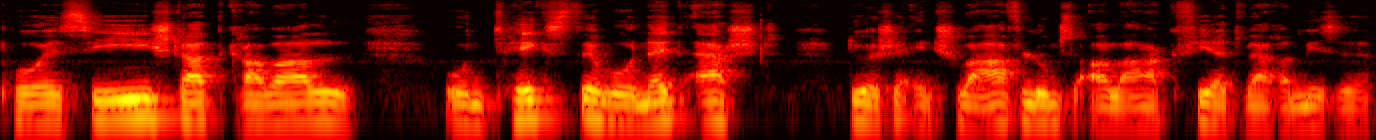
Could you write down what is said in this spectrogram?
Poesie statt Krawall und Texte, wo nicht erst durch eine Entschwafelungsanlage geführt werden müssen.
